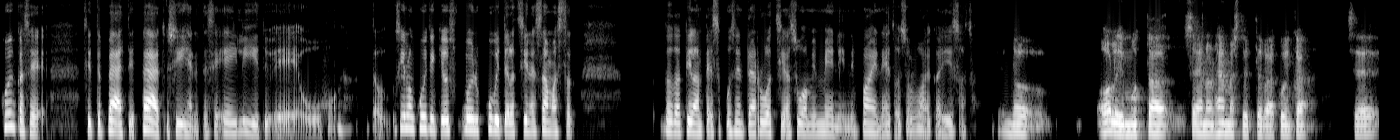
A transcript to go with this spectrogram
kuinka se sitten päätti, päätyi siihen, että se ei liity EU-hun? Silloin kuitenkin olisi voinut kuvitella, että siinä samassa tota, tilanteessa, kun sentään Ruotsi ja Suomi meni, niin paineet olisi ollut aika isot. No oli, mutta sehän on hämmästyttävää, kuinka se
